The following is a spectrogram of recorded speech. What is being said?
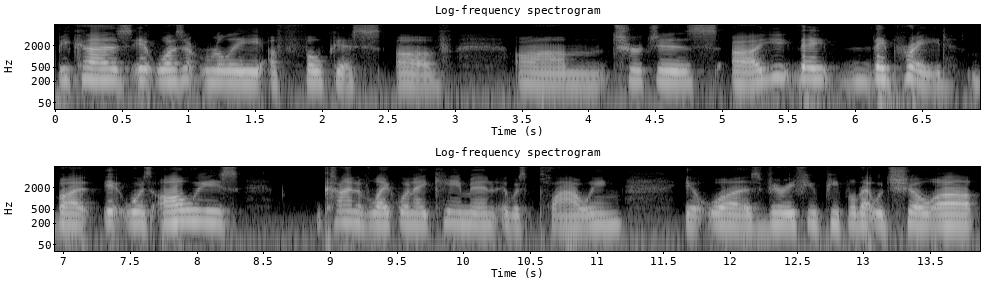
because it wasn't really a focus of um, churches. Uh, you, they they prayed, but it was always kind of like when I came in, it was plowing. It was very few people that would show up.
